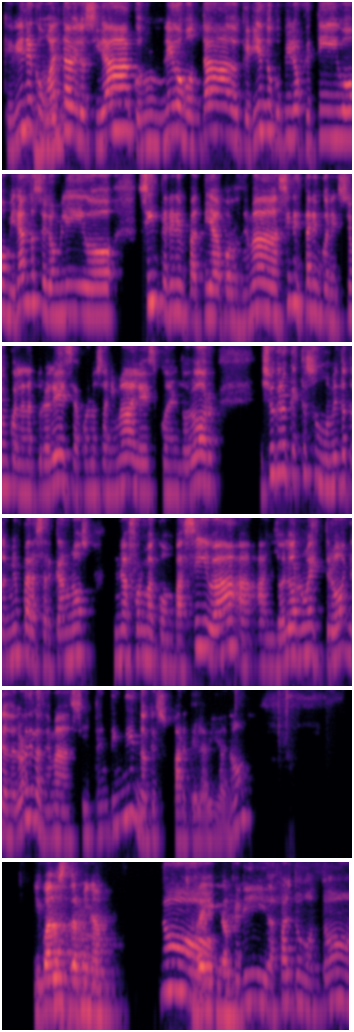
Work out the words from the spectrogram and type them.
que viene como alta velocidad, con un ego montado, queriendo cumplir objetivos, mirándose el ombligo, sin tener empatía por los demás, sin estar en conexión con la naturaleza, con los animales, con el dolor. Y yo creo que este es un momento también para acercarnos de una forma compasiva al dolor nuestro y al dolor de los demás, y entendiendo que es parte de la vida, ¿no? ¿Y cuándo se termina? No, querida, falta un montón.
